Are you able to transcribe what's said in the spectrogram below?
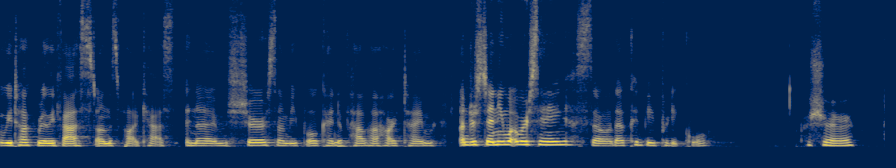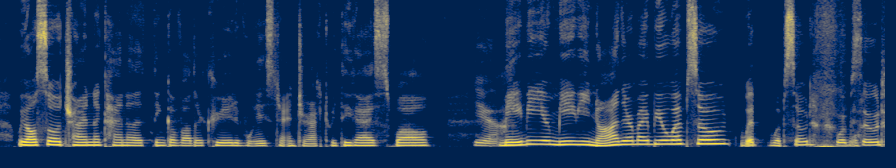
we talk really fast on this podcast, and I'm sure some people kind of have a hard time understanding what we're saying. So that could be pretty cool. For sure. We also trying to kind of think of other creative ways to interact with you guys as well. Yeah. Maybe or maybe not. There might be a website, web website, Websode.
